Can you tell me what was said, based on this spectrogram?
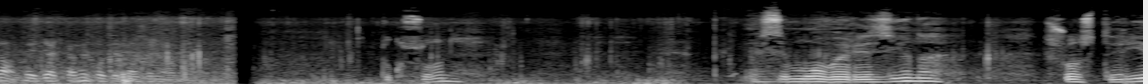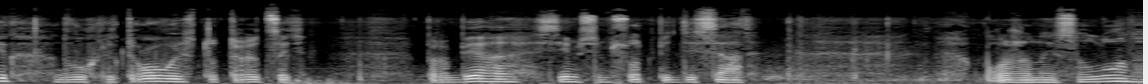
Да, той дядька не хоче навіть мати. Туксон. Зимова резина. Шостий рік, двохлітровий, 130 пробіга, 7750. Кожаний салон.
